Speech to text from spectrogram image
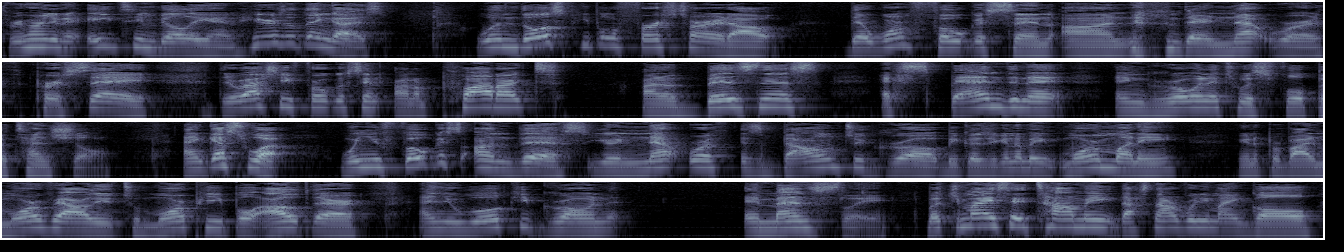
318 billion. Here's the thing, guys. When those people first started out, they weren't focusing on their net worth per se. They were actually focusing on a product, on a business, expanding it, and growing it to its full potential. And guess what? When you focus on this, your net worth is bound to grow because you're gonna make more money, you're gonna provide more value to more people out there, and you will keep growing immensely. But you might say, Tommy, that's not really my goal.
